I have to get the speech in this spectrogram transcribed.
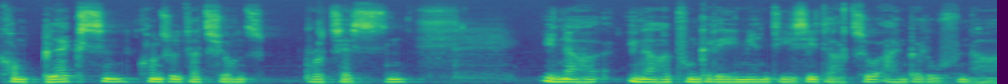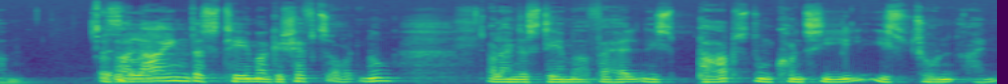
komplexen Konsultationsprozessen innerhalb von Gremien, die sie dazu einberufen haben. Also allein das Thema Geschäftsordnung, allein das Thema Verhältnis Papst und Konzil ist schon ein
